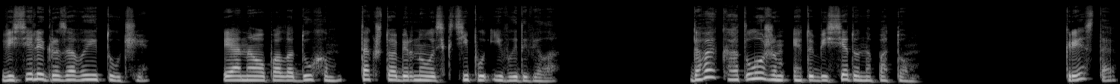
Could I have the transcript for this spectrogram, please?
висели грозовые тучи, и она упала духом, так что обернулась к типу и выдавила. Давай-ка отложим эту беседу на потом. Креста,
